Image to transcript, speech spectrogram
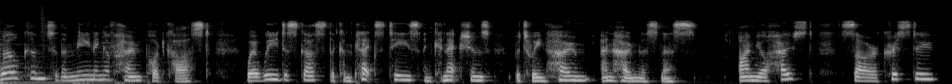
Welcome to the Meaning of Home podcast, where we discuss the complexities and connections between home and homelessness. I'm your host, Sarah Christou,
